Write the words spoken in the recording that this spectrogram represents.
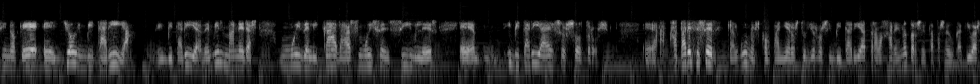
sino que eh, yo invitaría invitaría de mil maneras muy delicadas, muy sensibles, eh, invitaría a esos otros. Eh, parece ser que algunos compañeros tuyos los invitaría a trabajar en otras etapas educativas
